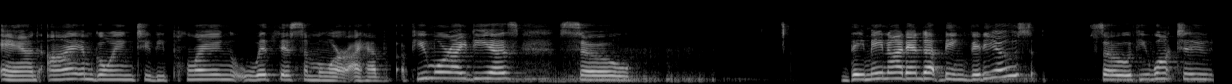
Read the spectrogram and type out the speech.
and I am going to be playing with this some more. I have a few more ideas, so they may not end up being videos. So if you want to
